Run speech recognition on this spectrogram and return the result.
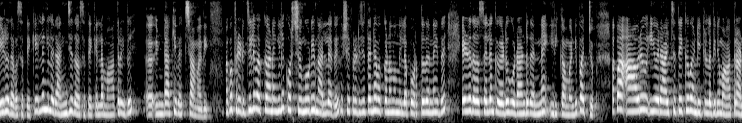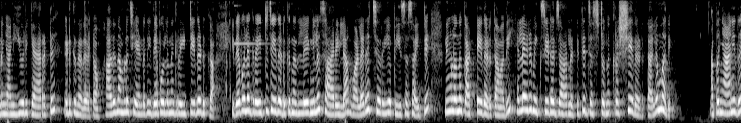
ഏഴ് ദിവസത്തേക്ക് അല്ലെങ്കിൽ ഒരു അഞ്ച് ദിവസത്തേക്കെല്ലാം മാത്രം ഇത് ഉണ്ടാക്കി വെച്ചാൽ മതി. അപ്പോൾ ഫ്രിഡ്ജിൽ വെക്കുകയാണെങ്കിൽ കുറച്ചും കൂടി നല്ലത്. പക്ഷേ ഫ്രിഡ്ജിൽ തന്നെ വെക്കണമെന്നൊന്നുമില്ല. പുറത്ത് തന്നെ ഇത് ഏഴ് ദിവസമെല്ലാം കേടുകൂടാണ്ട് തന്നെ ഇരിക്കാൻ വേണ്ടി പറ്റും. അപ്പോൾ ആ ഒരു ഈ ഒരാഴ്ചത്തേക്ക് വേണ്ടിയിട്ടുള്ളതിന് മാത്രമാണ് ഞാൻ ഈ ഒരു ക്യാരറ്റ് എടുക്കുന്നത്. കേട്ടോ. അത് നമ്മൾ ചെയ്യേണ്ടത് ഇതേപോലെ ഒന്ന് ഗ്രേറ്റ് ചെയ്തെടുക്കുക. ഇതേപോലെ ഗ്രേറ്റ് ചെയ്തെടുക്കുന്നില്ലെങ്കിലും സാരമില്ല. വളരെ ചെറിയ പീസസ് ആയിട്ട് നിങ്ങളൊന്ന് കട്ട് ചെയ്തെടുത്താൽ മതി. എല്ലാവരും മിക്സിയുടെ ജാറിലിട്ടിട്ട് ജസ്റ്റ് ഒന്ന് ക്രഷ് ചെയ്തെടുത്താലും മതി. അപ്പോൾ ഞാനിത്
